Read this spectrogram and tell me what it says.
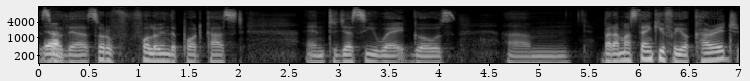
so they are sort of following the podcast and to just see where it goes. Um, but I must thank you for your courage.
